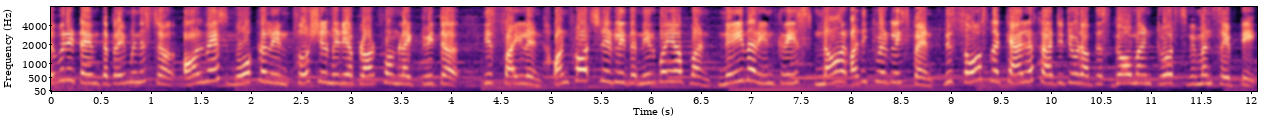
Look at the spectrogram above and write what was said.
Every time the prime minister always mocking in social media platform like Twitter is silent. Unfortunately, the Nirbhaya fund neither increased nor adequately spent. This shows the careless attitude of this government towards women's safety.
